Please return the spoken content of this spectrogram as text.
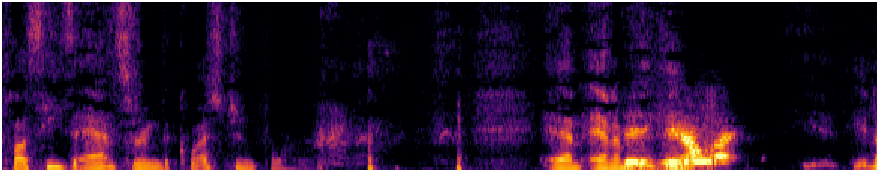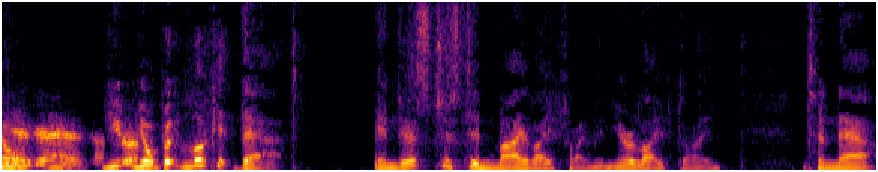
plus he's answering the question for her. and and I'm you, thinking, you know what? you know, Yeah, go ahead. I'm you, know, but look at that. and that's just in my lifetime, in your lifetime, to now,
